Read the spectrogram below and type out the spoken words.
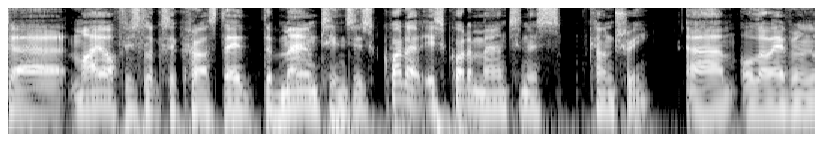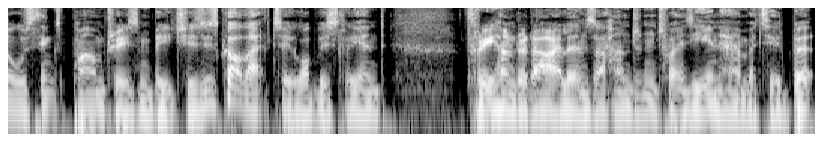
uh, my office looks across the the mountains. It's quite a it's quite a mountainous country. Um, although everyone always thinks palm trees and beaches, it's got that too, obviously, and 300 islands, 120 inhabited. But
